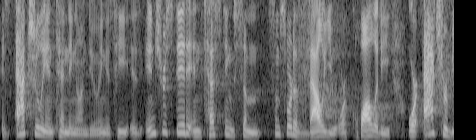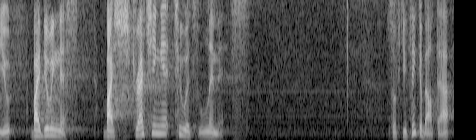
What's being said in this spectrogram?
is actually intending on doing is he is interested in testing some, some sort of value or quality or attribute by doing this, by stretching it to its limits. So if you think about that,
